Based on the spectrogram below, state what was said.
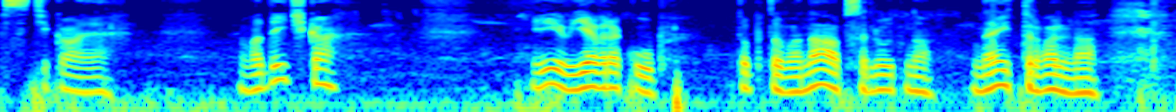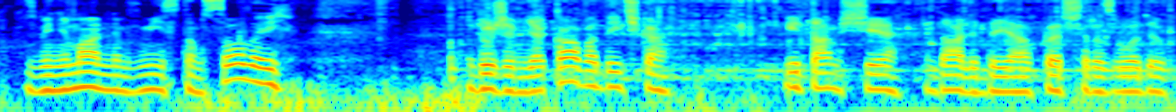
стікає водичка. і в Єврокуб. Тобто вона абсолютно нейтральна, з мінімальним вмістом солей, дуже м'яка водичка. І там ще далі, де я вперше розводив.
